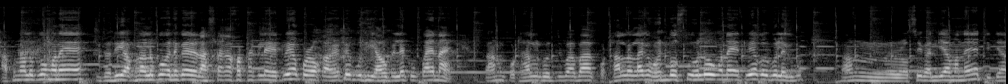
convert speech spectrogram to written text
আপোনালোকেও মানে যদি আপোনালোকেও এনেকৈ ৰাস্তা কাষত থাকিলে এইটোৱে কৰক আৰু এইটোৱে বুদ্ধি আৰু বেলেগ উপায় নাই। কাৰণ কঁঠাল গছজোপা বা কঁঠাল নালাগে অইন বস্তু হ'লেও মানে এইটোৱে কৰিব লাগিব। কাৰণ ৰছী বান্ধি দিয়া মানে তেতিয়া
